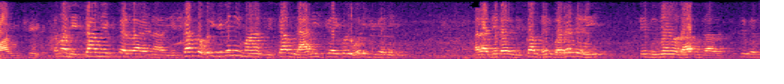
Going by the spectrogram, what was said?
મારું છે. એમાં નિષ્કામ એક કરવા નિષ્કામ તો હોઈ શકે નહીં માણસ. નિષ્કામ નાની સિવાય કોઈ હોઈ શકે નહીં. અને જે બધા નિષ્કામ થઈને ભરે છે તે દુનિયાનો લાભ ઉઠાવે. શું કહ્યું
